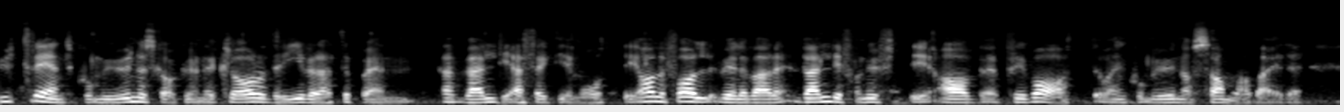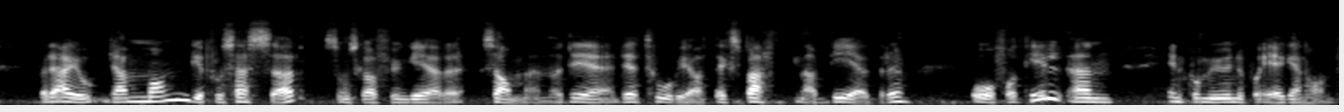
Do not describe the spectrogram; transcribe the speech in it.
utrent kommune skal kunne klare å drive dette på en, veldig effektiv måte. I alle fall vil det være veldig fornuftig av private og en kommune å samarbeide. For det er jo det er mange prosesser som skal fungere sammen. og Det, det tror vi at ekspertene er bedre å få til enn en kommune på egen hånd.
